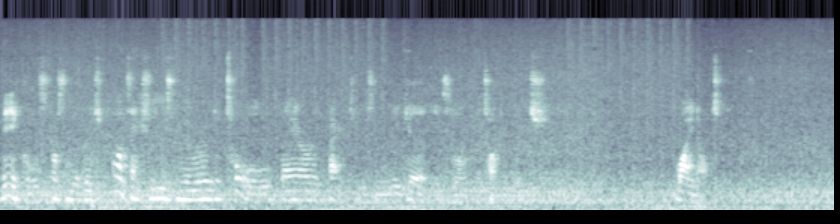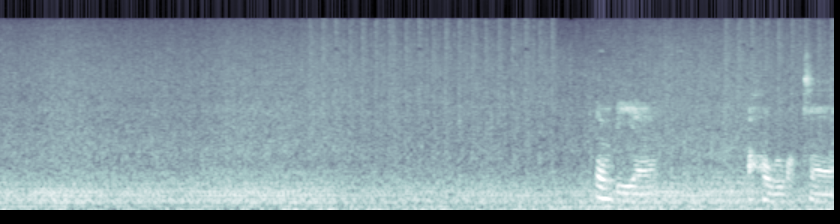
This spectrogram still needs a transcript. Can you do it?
vehicles crossing the bridge aren't actually using the road at all, they are in fact using the girders along the top of the bridge. Why not? There would be uh, a whole lot uh,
